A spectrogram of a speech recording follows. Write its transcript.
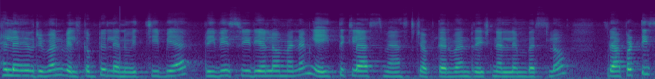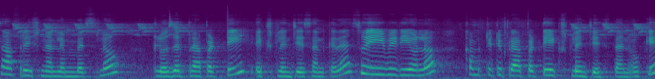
Hello everyone welcome to learn with GBR previous వీడియోలో మనం eighth class maths chapter one rational నెంబర్స్లో ప్రాపర్టీస్ ఆఫ్ రేషనల్ నెంబర్స్లో క్లోజర్ ప్రాపర్టీ ఎక్స్ప్లెయిన్ చేశాను కదా. సో ఈ వీడియోలో కంపిటేటివ్ ప్రాపర్టీ ఎక్స్ప్లెయిన్ చేస్తాను okay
